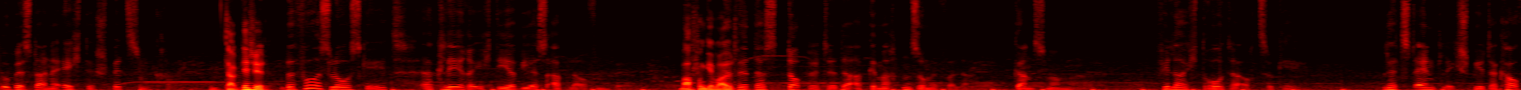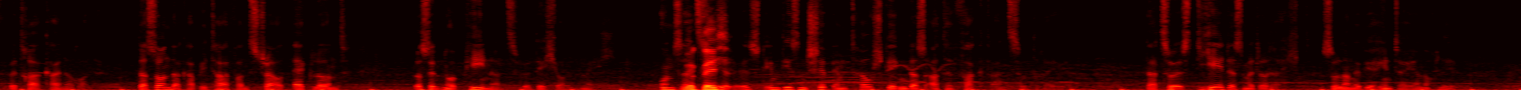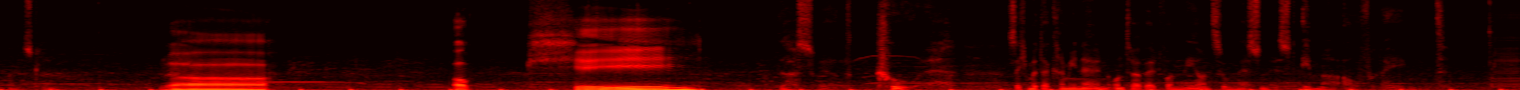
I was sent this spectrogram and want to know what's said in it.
Du bist eine echte Spitzenkraft. Dankeschön. Bevor es losgeht, erkläre ich dir, wie es ablaufen wird. Er Waffengewalt. wird das Doppelte der abgemachten Summe verlangen. Ganz normal. Vielleicht droht er auch zu gehen. Letztendlich spielt der Kaufbetrag keine Rolle. Das Sonderkapital von Stroud Eklund, das sind nur Peanuts für dich und mich. Unser Wirklich? Ziel ist, ihm diesen Chip im Tausch gegen das Artefakt anzudrehen. Dazu ist jedes Mittel recht, solange wir hinterher noch leben. Alles klar? Ja. Okay. Das wird cool. Sich mit der kriminellen Unterwelt von Neon zu messen, ist immer aufregend.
